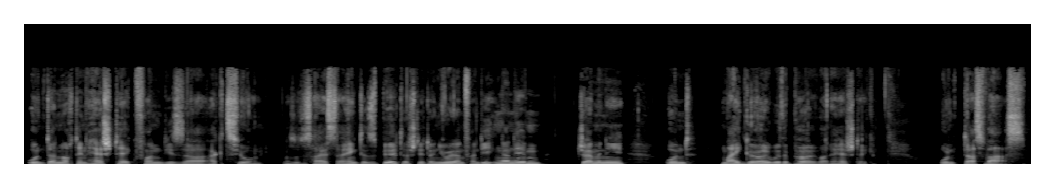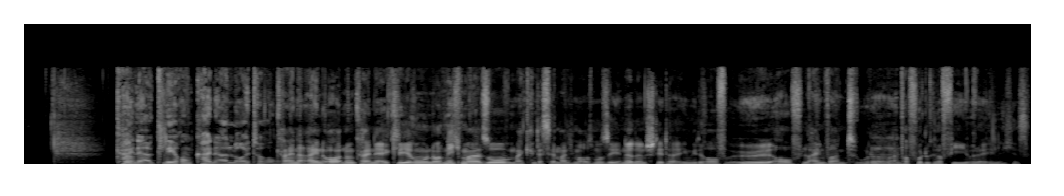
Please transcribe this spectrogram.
und dann noch den Hashtag von dieser Aktion. Also das heißt, da hängt dieses Bild, da steht dann Julian van Dieken daneben, Germany und My Girl with a Pearl war der Hashtag. Und das war's. Keine Erklärung, keine Erläuterung. Keine Einordnung, keine Erklärung und noch nicht mal so, man kennt das ja manchmal aus Museen, ne? dann steht da irgendwie drauf Öl auf Leinwand oder mhm. einfach Fotografie oder ähnliches.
